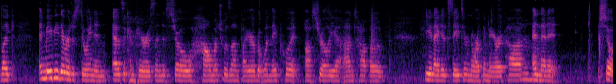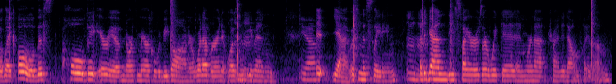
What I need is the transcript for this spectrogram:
like, and maybe they were just doing it as a comparison to show how much was on fire, but when they put Australia on top of the United States or North America, Mhm. and then it showed, like, oh, this whole big area of North America would be gone or whatever, and it wasn't Mhm. even, Yeah. it, yeah, it was misleading. Mhm. But again, these fires are wicked, and we're not trying to downplay them.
